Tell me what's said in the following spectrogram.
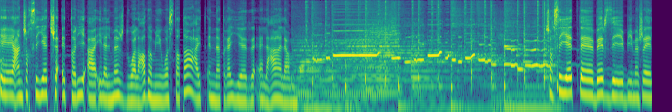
بيحكي عن شخصيات شقت طريقة إلى المجد والعظمة واستطاعت أنها تغير العالم. شخصيات بارزة بمجال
